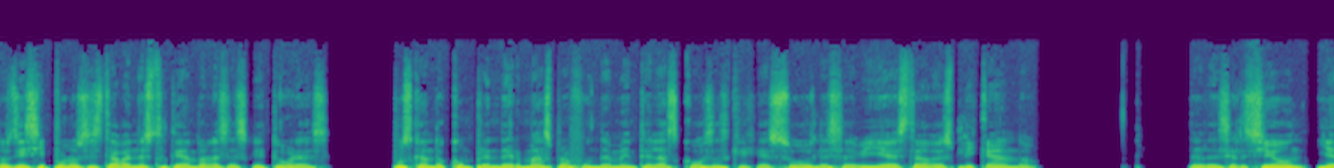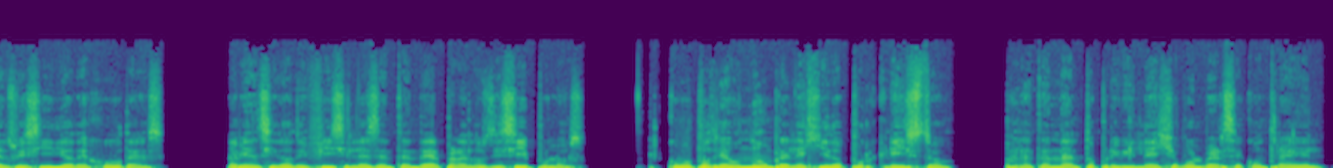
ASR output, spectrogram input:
los discípulos estaban estudiando las escrituras, buscando comprender más profundamente las cosas que Jesús les había estado explicando. La deserción y el suicidio de Judas habían sido difíciles de entender para los discípulos. ¿Cómo podría un hombre elegido por Cristo para tan alto privilegio volverse contra él?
